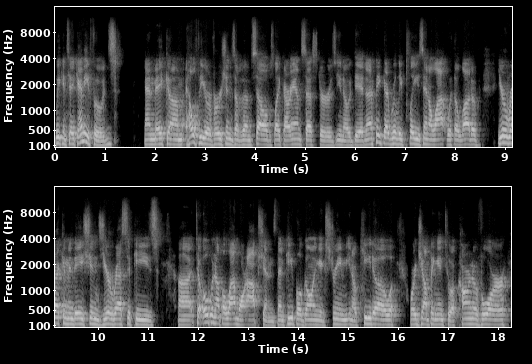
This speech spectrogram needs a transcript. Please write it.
we can take any foods and make um, healthier versions of themselves, like our ancestors, you know, did. And I think that really plays in a lot with a lot of your recommendations, your recipes, uh, to open up a lot more options than people going extreme, you know, keto or jumping into a carnivore,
